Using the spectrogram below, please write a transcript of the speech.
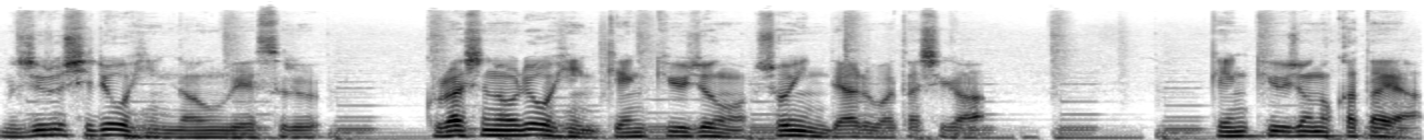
無印良品が運営する暮らしの良品研究所の所員である私が研究所の方や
